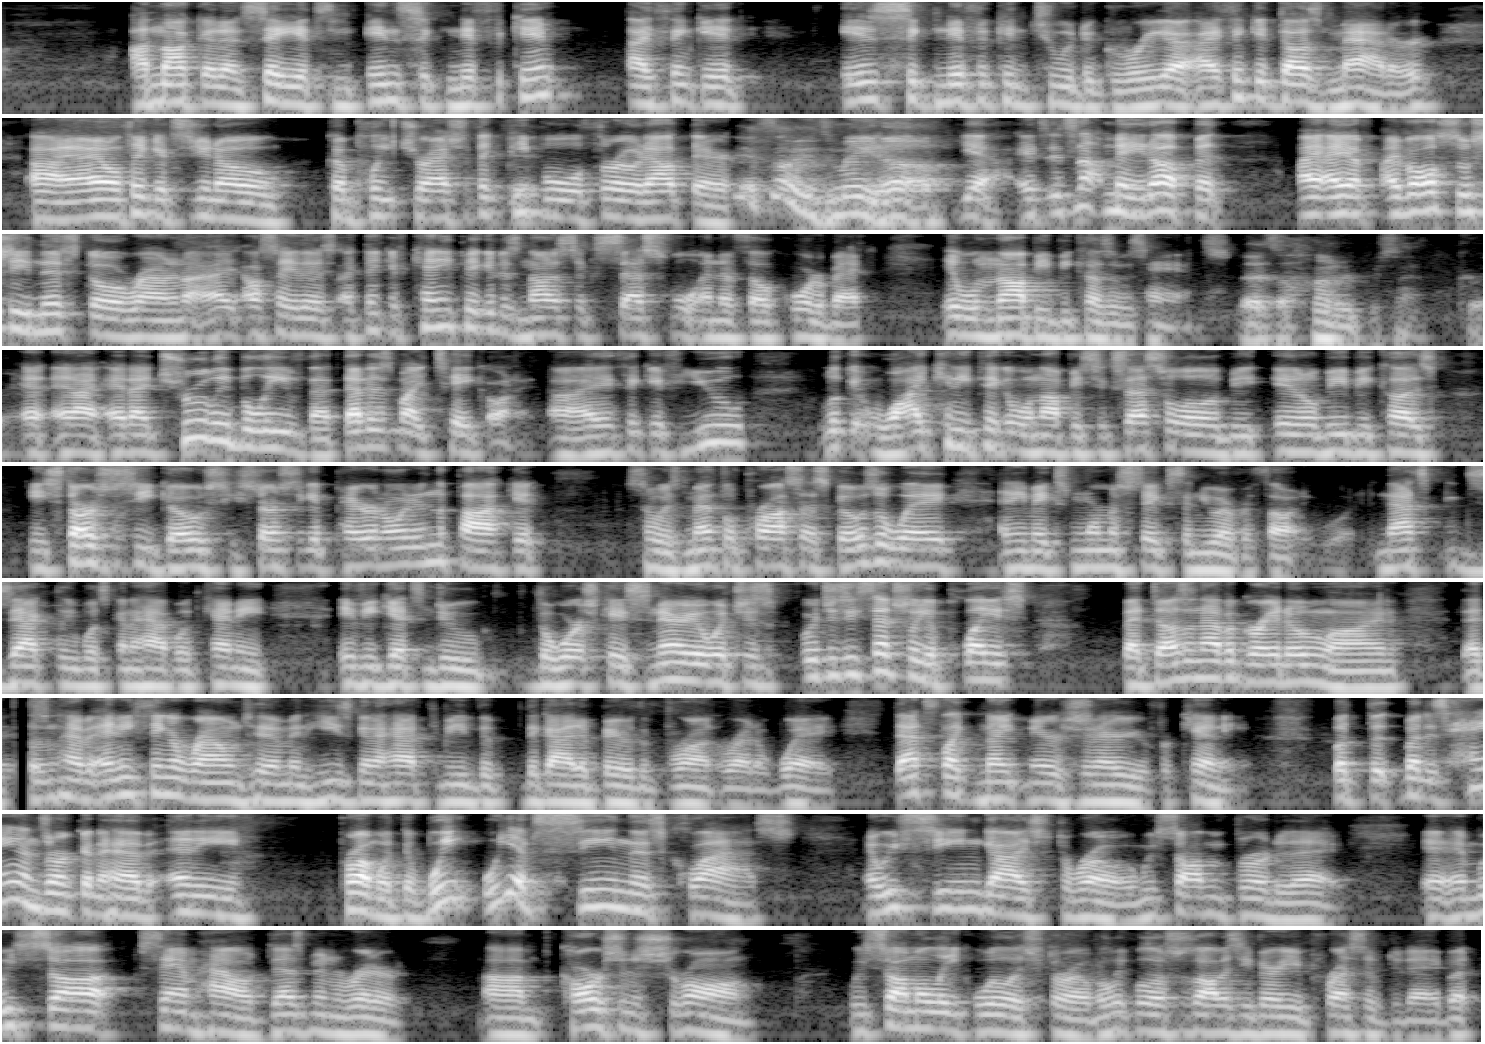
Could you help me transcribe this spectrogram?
I'm not going to say it's insignificant. I think it is significant to a degree. I, I think it does matter. I, I, don't think it's you know complete trash. I think people will throw it out there. It's not it's made up. Yeah, it's it's not made up, but I, I have, I've also seen this go around, and I, I'll say this: I think if Kenny Pickett is not a successful NFL quarterback, it will not be because of his hands. That's hundred percent correct. And, and I and I truly believe that. That is my take on it. Uh, I think if you look at why Kenny Pickett will not be successful, it'll be it'll be because he starts to see ghosts. He starts to get paranoid in the pocket. So his mental process goes away and he makes more mistakes than you ever thought he would. And that's exactly what's going to happen with Kenny if he gets into the worst case scenario, which is which is essentially a place that doesn't have a great O line, that doesn't have anything around him, and he's going to have to be the, the guy to bear the brunt right away. That's like nightmare scenario for Kenny. But the, but his hands aren't going to have any problem with it. We we have seen this class and we've seen guys throw, and we saw them throw today. And we saw Sam Howell, Desmond Ridder, um, Carson Strong. We saw Malik Willis throw. Malik Willis was obviously very impressive today, but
